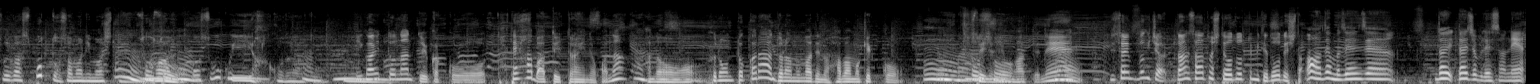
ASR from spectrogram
それがスポッと収まりまして、うん。そうそう。すごくいい箱だなと、うん。意外となんていうかこう縦幅って言ったらいいのかな、うん。あのフロントからドラムまでの幅も結構うん。うんステージにもあってね、実際麦ちゃんダンサーとして踊ってみてどうでした？あでも全然だ大丈夫ですよね。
